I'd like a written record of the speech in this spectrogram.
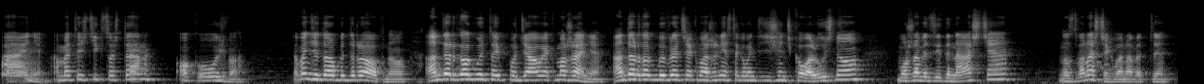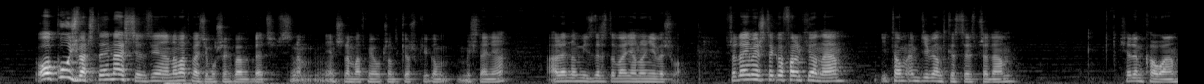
Fajnie. A metyścik coś ten? O kuźwa. To będzie dobry drop, no. Underdog by tutaj podziałał jak marzenie. Underdog by wleciał jak marzenie, z tego będzie 10 koła luźno. Może nawet z 11? No z 12 chyba nawet ty. O kuźwa, 14! Na matmę się muszę chyba wybrać. Nie wiem, czy na mat miał szybkiego szybkiego myślenia. Ale no mi zdecydowanie ono nie wyszło. Sprzedajmy jeszcze tego Falkiona. I tą M9 sobie sprzedam. 7 koła.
